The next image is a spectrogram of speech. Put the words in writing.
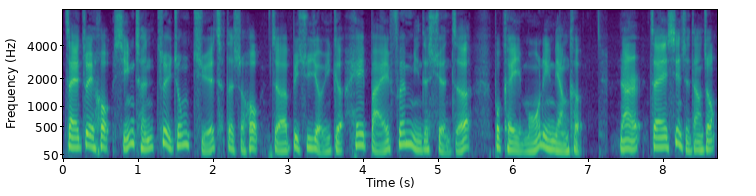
在最后形成最终决策的时候，则必须有一个黑白分明的选择，不可以模棱两可。然而，在现实当中，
